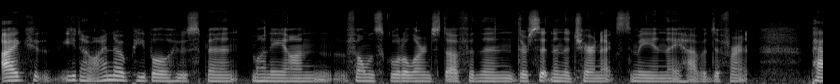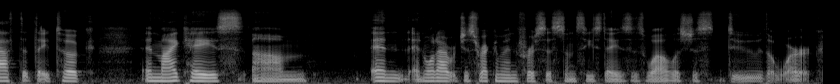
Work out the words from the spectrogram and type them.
I could, you know, I know people who spent money on film school to learn stuff, and then they're sitting in the chair next to me, and they have a different path that they took. In my case, um, and and what I would just recommend for assistants these days as well is just do the work.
